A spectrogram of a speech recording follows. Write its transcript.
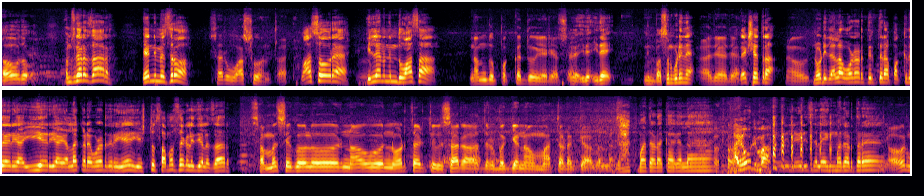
ಹೌದು. ನಮಸ್ಕಾರ ಸರ್. ಏನು ನಿಮ್ಮ ಹೆಸರು? ಸರ್ ವಾಸು ಅಂತ. ವಾಸು ಅವ್ರೆ ಇಲ್ಲ ನಿಮ್ದು ವಾಸ? ನಮ್ದು ಪಕ್ಕದ್ದು ಏರಿಯಾ ಸರ್. ಇದೆ ಇದೆ ನಿಮ್ ಬಸವನಗುಡಿನೇ ಅದೇ ಅದೇ. ಅದೇ ಕ್ಷೇತ್ರ? ಹೌದು. ನೋಡಿ ಇಲ್ಲೆಲ್ಲ ಓಡಾಡ್ತಿರ್ತೀರಾ ಪಕ್ಕದ ಏರಿಯಾ ಈ ಏರಿಯಾ ಎಲ್ಲ ಕಡೆ ಓಡಾಡ್ತೀರಿ ಏನ್ ಎಷ್ಟು ಸಮಸ್ಯೆಗಳಿದೆಯಲ್ಲ ಸರ್? ಸಮಸ್ಯೆಗಳು ನಾವು ನೋಡ್ತಾ ಇರ್ತೀವಿ ಸರ್ ಅದ್ರ ಬಗ್ಗೆ ನಾವು ಮಾತಾಡಕ್ಕೆ ಆಗಲ್ಲ. ಯಾಕೆ ಮಾತಾಡಕ್ಕಾಗಲ್ಲ? ಲೇಡೀಸ್ ಎಲ್ಲ ಹೆಂಗ್ ಮಾತಾಡ್ತಾರೆ? ಅವ್ರು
